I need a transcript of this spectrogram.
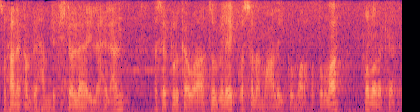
Subhanaka wa bihamdika la ilaha illa ant, astaghfiruka wa atubu ilaik. Wassalamualaikum warahmatullahi wabarakatuh.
